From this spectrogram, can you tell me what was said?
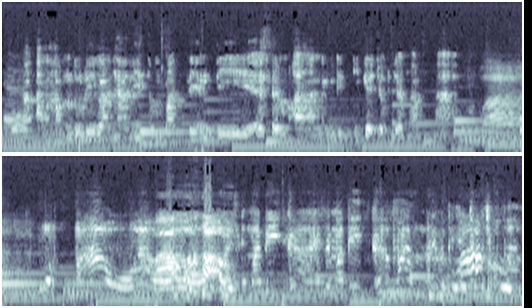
eh, alhamdulillahnya ditempatin di SMA Negeri 3 Yogyakarta. Wah, Wow, wow, Wow, wow. SMA 3, SMA 3, Bang. SMA 3 Wow. Jogja, Bang.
